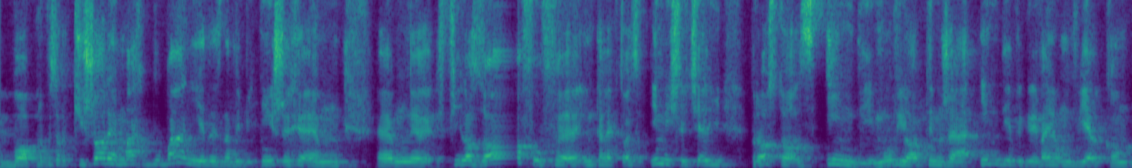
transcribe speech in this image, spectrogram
bo profesor Kishore Mahbubani, jeden z najwybitniejszych filozofów, e, intelektualistów i myślicieli prosto z Indii, mówi o tym, że Indie wygrywają wielką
